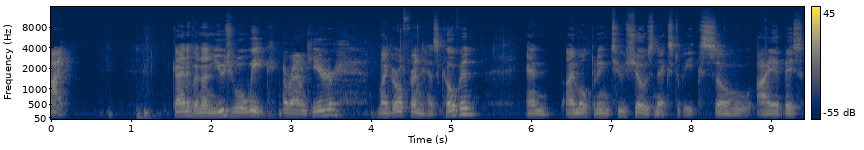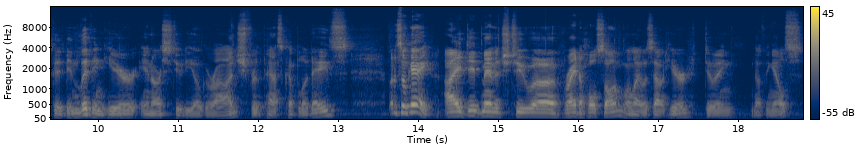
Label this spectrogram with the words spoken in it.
Hi. Kind of an unusual week around here. My girlfriend has COVID, and I'm opening two shows next week, so I have basically been living here in our studio garage for the past couple of days. But it's okay. I did manage to uh, write a whole song while I was out here doing nothing else.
